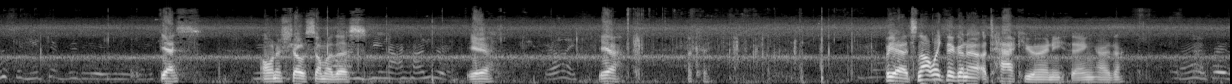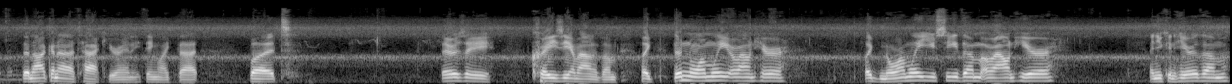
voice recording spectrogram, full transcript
this a YouTube video or you want Yes. I want to show some of this. Yeah. Really? Yeah. Okay. But yeah, it's not like they're gonna attack you or anything. Either. I'm afraid of them. They're not gonna attack you or anything like that. But there's a crazy amount of them. Like they're normally around here. Like normally you see them around here, and you can hear them,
